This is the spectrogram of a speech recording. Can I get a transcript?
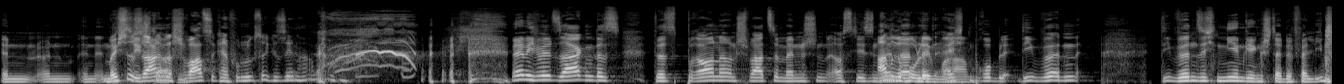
in, in, in, in Möchtest du sagen, dass? Schwarze kein Flugzeug gesehen haben? Nein, ich will sagen, dass, dass braune und schwarze Menschen aus diesen Andere Ländern Probleme mit echten. Problemen, die würden, die würden sich nie in Gegenstände verlieben.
